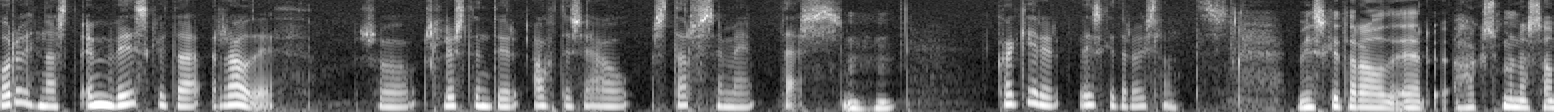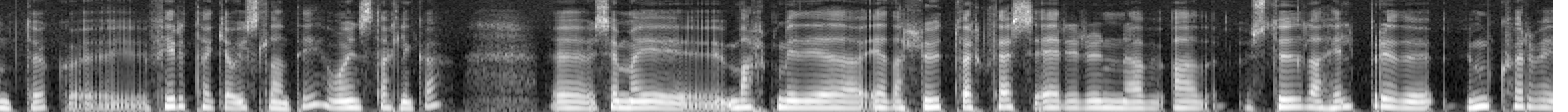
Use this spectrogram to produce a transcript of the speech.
forvittnast um viðskiptaráðið svo slustundur átti sig á starfsemi þess. Mm -hmm. Hvað gerir viðskiptaráð Íslands? Viðskiptaráð er hagsmunasamtök eh, fyrirtæki á Íslandi og einstaklinga sem að markmiði eða, eða hlutverk þess er í raunin að, að stuðla heilbriðu umhverfi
